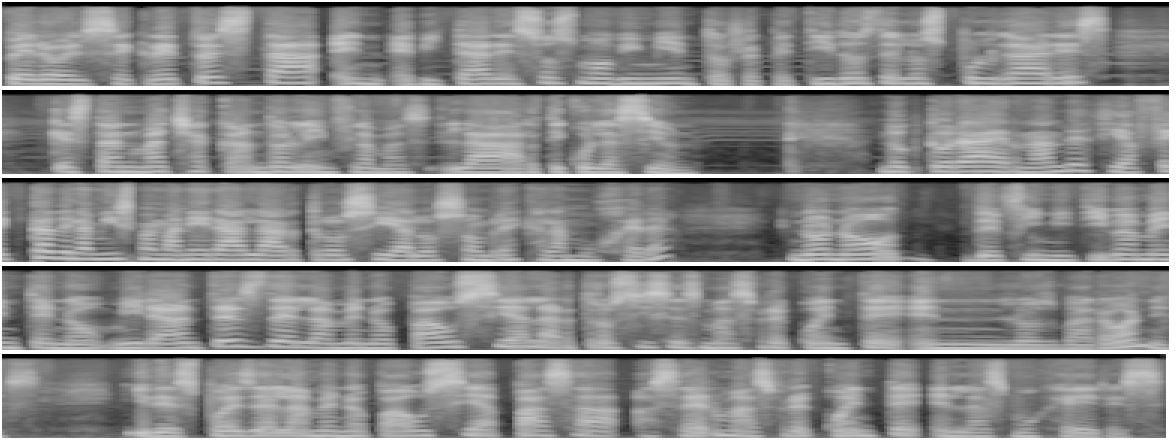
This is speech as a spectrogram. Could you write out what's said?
Pero el secreto está en evitar esos movimientos repetidos de los pulgares que están machacando la, la articulación. Doctora Hernández, ¿y afecta de la misma manera la artrosis a los hombres que a las mujeres? No, no, definitivamente no. Mira, antes de la menopausia la artrosis es más frecuente en los varones y después de la menopausia pasa a ser más frecuente en las mujeres.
